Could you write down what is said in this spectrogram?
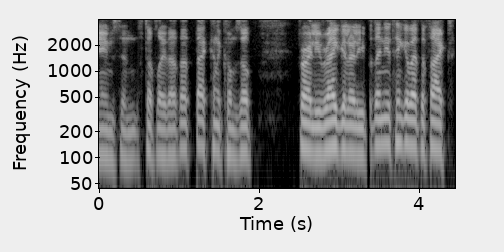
games and stuff like that. That that kind of comes up fairly regularly. But then you think about the fact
